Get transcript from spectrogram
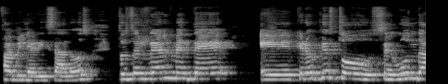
familiarizados. Entonces, realmente eh, creo que es tu segunda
